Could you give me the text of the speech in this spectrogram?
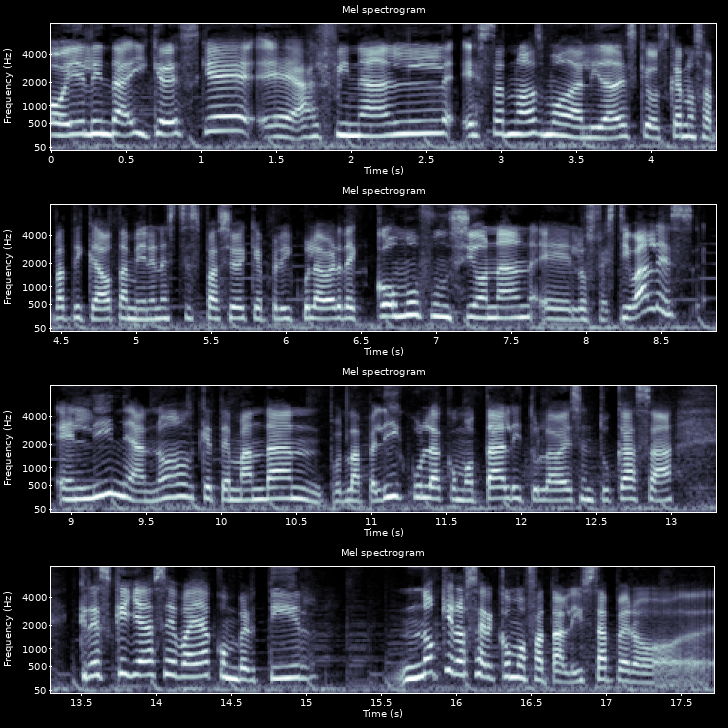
Oye, Linda, ¿y crees que eh, al final estas nuevas modalidades que Oscar nos ha platicado también en este espacio de qué película ver, de cómo funcionan eh, los festivales en línea, ¿no? Que te mandan pues la película como tal y tú la ves en tu casa. ¿Crees que ya se vaya a convertir, no quiero ser como fatalista, pero eh,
